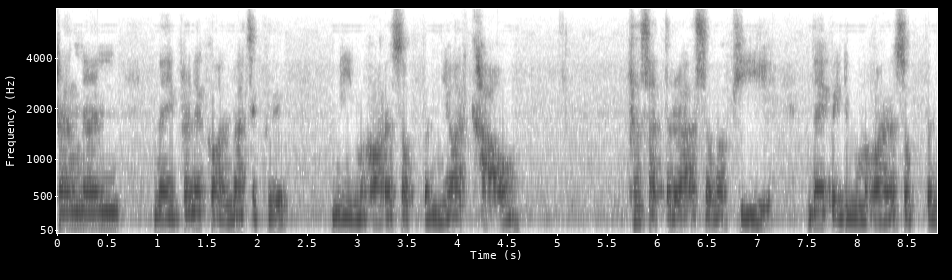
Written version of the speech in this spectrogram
ครั้งนั้นในพระนครราชคลึมีมหรสพบนยอดเขา พระสัตระสวัคีได้ไปดูมหรสพบน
